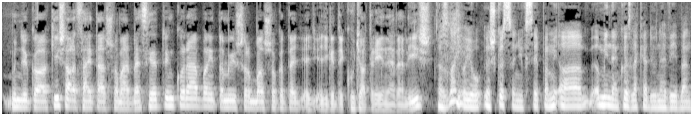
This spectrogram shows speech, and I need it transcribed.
Mondjuk a kisállatszállításról már beszéltünk korábban, itt a műsorban sokat egy, egy, egy, egy kutyatrénerrel is. Az nagyon jó, és köszönjük szépen a, a minden közlekedő nevében.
